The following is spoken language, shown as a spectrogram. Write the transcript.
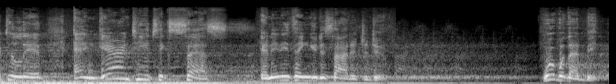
nowhere to live, and guaranteed success in anything you decided to do, what would that be?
